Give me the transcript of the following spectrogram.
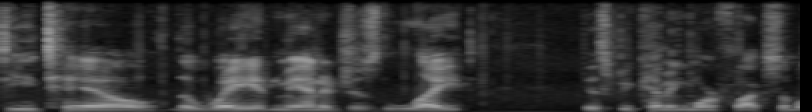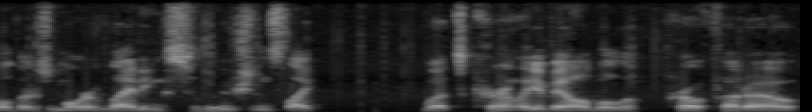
detail the way it manages light is becoming more flexible. There's more lighting solutions like what's currently available with Profoto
